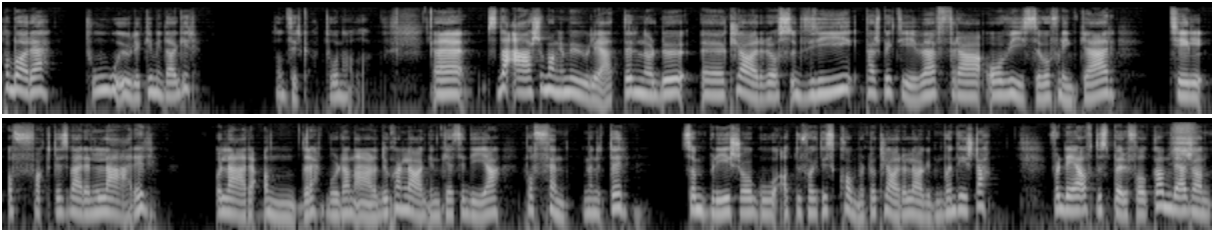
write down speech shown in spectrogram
På bare to ulike middager. Sånn ca. To og en halv. Eh, så det er så mange muligheter når du eh, klarer å vri perspektivet fra å vise hvor flink jeg er, til å faktisk være en lærer. Og lære andre hvordan er det du kan lage en quesadilla på 15 minutter som blir så god at du faktisk kommer til å klare å lage den på en tirsdag. For det jeg ofte spør folk om, det er sånn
